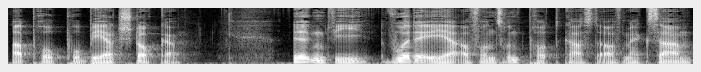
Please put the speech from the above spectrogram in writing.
Apropos Beat Stocker. Irgendwie wurde er auf unseren Podcast aufmerksam,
